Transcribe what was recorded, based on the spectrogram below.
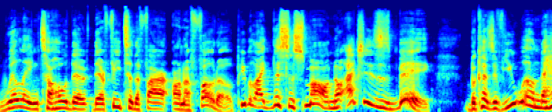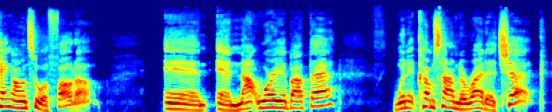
willing to hold their, their feet to the fire on a photo? People like, this is small. No, actually, this is big. Because if you're willing to hang on to a photo and, and not worry about that, when it comes time to write a check,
